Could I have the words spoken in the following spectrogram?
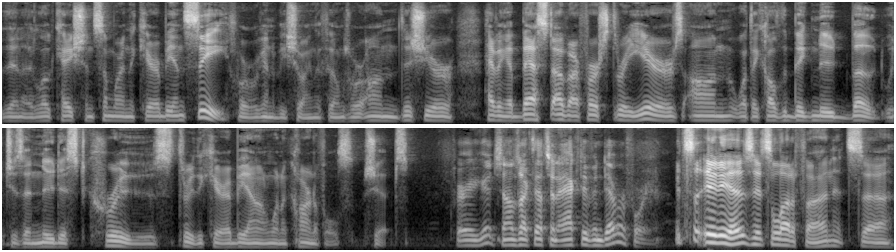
then a location somewhere in the Caribbean Sea where we're going to be showing the films. We're on this year having a best of our first three years on what they call the Big Nude Boat, which is a nudist cruise through the Caribbean on one of Carnival's ships. Very good. Sounds like that's an active endeavor for you. It's it is. It's a lot of fun. It's uh,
